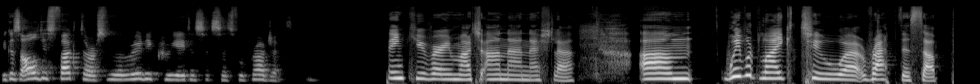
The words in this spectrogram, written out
because all these factors will really create a successful project. Thank you very much, Anna and Neshla. Um, we would like to uh, wrap this up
